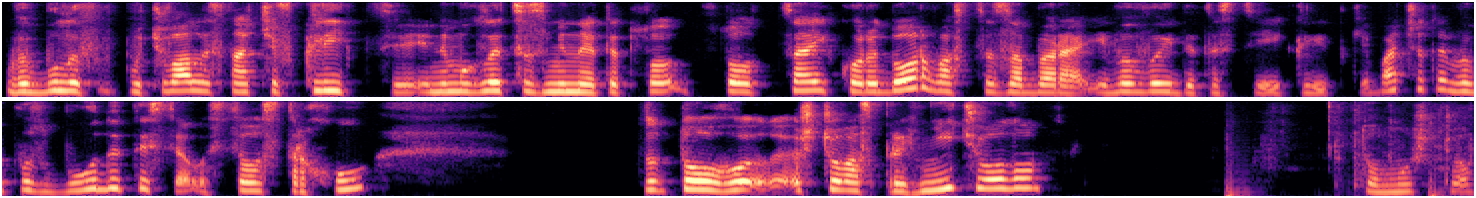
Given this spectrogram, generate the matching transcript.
ви були, почувались, наче в клітці, і не могли це змінити, то, то цей коридор вас це забере, і ви вийдете з цієї клітки. Бачите, ви позбудетеся ось цього страху, того, що вас пригнічувало, тому що,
